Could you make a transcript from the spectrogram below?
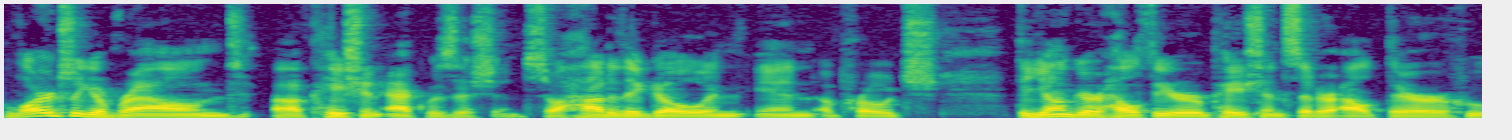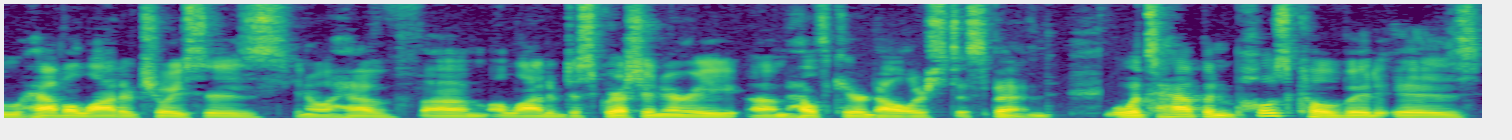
largely around uh, patient acquisition. So, how do they go and, and approach the younger, healthier patients that are out there who have a lot of choices, you know, have um, a lot of discretionary um, healthcare dollars to spend. What's happened post COVID is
